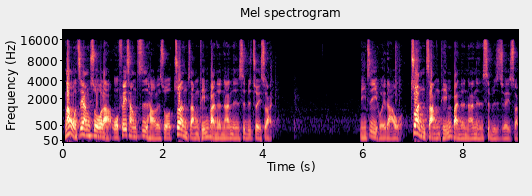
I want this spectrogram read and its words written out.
那我这样说啦，我非常自豪的说，赚涨停板的男人是不是最帅？你自己回答我，赚涨停板的男人是不是最帅？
